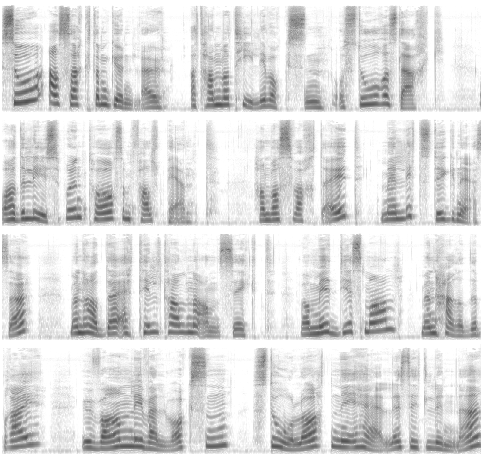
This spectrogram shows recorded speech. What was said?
Så er sagt om Gunnlaug at han var tidlig voksen og stor og sterk, og hadde lysebrunt hår som falt pent. Han var svartøyd, med litt stygg nese, men hadde et tiltalende ansikt, var midjesmal, men herdebrei, uvanlig velvoksen, storlåten i hele sitt lynne,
